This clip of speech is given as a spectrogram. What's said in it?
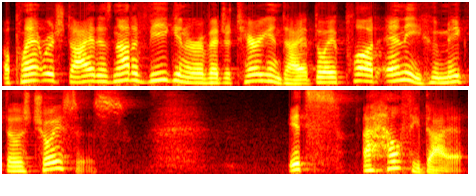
A plant rich diet is not a vegan or a vegetarian diet, though I applaud any who make those choices. It's a healthy diet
